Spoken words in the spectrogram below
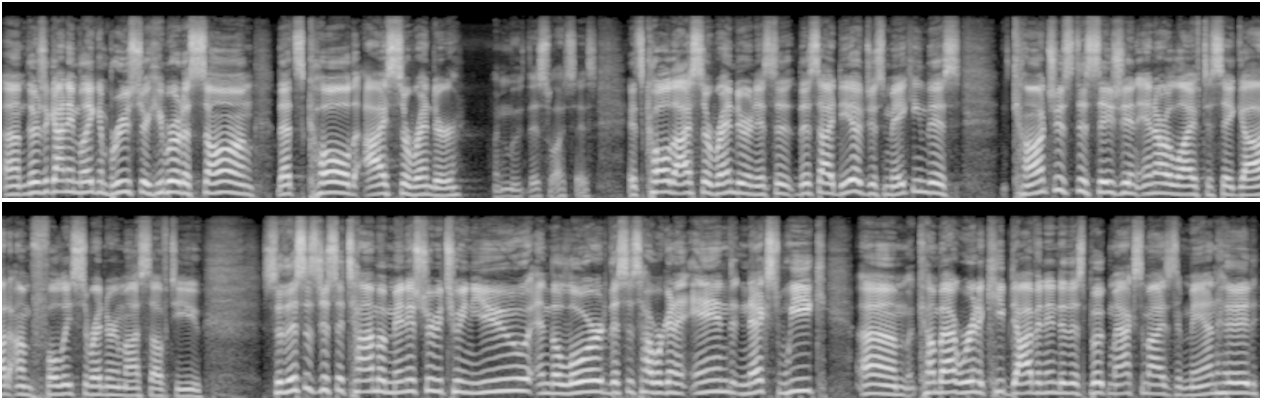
Um, there's a guy named Lakin Brewster. He wrote a song that's called "I Surrender." Let me move this say this. It's called "I Surrender," and it's a, this idea of just making this conscious decision in our life to say, God, I'm fully surrendering myself to you. So, this is just a time of ministry between you and the Lord. This is how we're going to end next week. Um, come back. We're going to keep diving into this book, Maximized Manhood,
